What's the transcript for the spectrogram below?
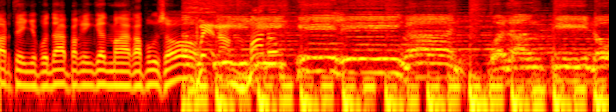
Duarte, inyo po napakinggan mga kapuso. Hilingan, walang pinoproblema.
